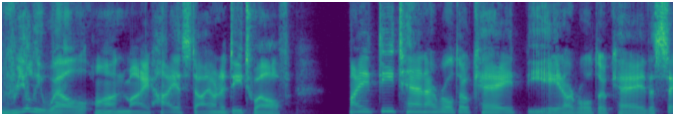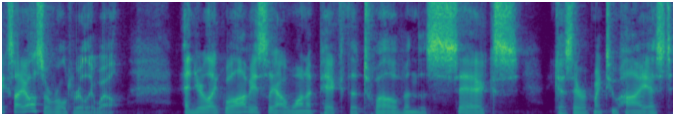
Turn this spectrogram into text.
really well on my highest die on a d12 my D10 I rolled okay, the 8 I rolled okay, the 6 I also rolled really well. And you're like, well, obviously I want to pick the 12 and the 6 because they were my two highest,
